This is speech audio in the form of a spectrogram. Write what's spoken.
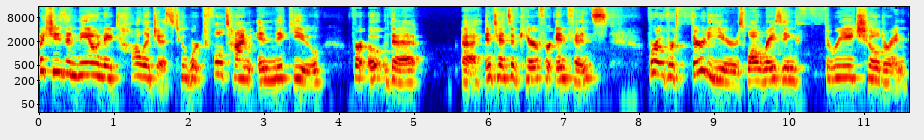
but she's a neonatologist who worked full time in NICU for the uh, intensive care for infants for over 30 years while raising three children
